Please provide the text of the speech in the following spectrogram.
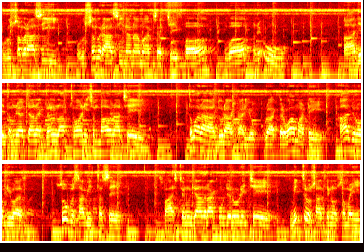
વૃષભ રાશિ, વૃષભ રાશિના નામાક્ષર છે બ, વ અને ઉ. આજે તમને અચાનક ધન લાભ થવાની સંભાવના છે. તમારા અધૂરા કાર્યો પૂરા કરવા માટે આજનો દિવસ શુભ સાબિત થશે. સ્વાસ્થ્યનું ધ્યાન રાખવું જરૂરી છે. મિત્રો સાથેનો સમય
